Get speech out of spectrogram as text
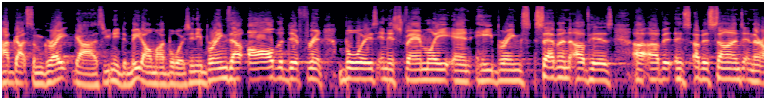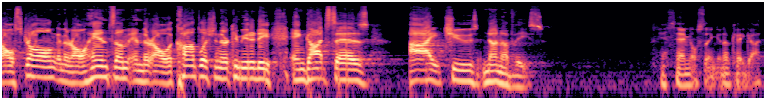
I've got some great guys. You need to meet all my boys. And he brings out all the different boys in his family and he brings seven of his, uh, of, his, of his sons and they're all strong and they're all handsome and they're all accomplished in their community. And God says, I choose none of these. And Samuel's thinking, Okay, God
